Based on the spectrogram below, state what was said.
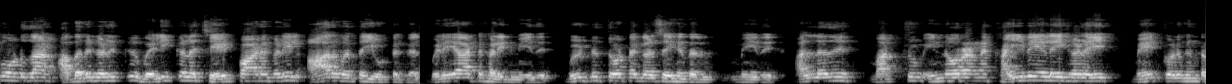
போன்றுதான் அவர்களுக்கு வெளிக்கல செயற்பாடுகளில் ஆர்வத்தை ஊட்டுங்கள். விளையாட்டுகளின் மீது வீட்டு தோட்டங்கள் செய்கின்ற மீது அல்லது மற்றும் இன்னொரான கைவேலைகளை மேற்கொள்கின்ற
